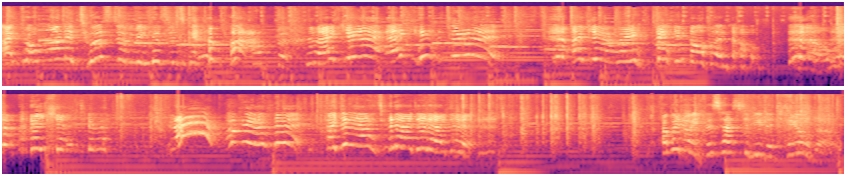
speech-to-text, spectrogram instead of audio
I don't want to twist them because it's gonna pop. I can't. I can't do it. I can't wait. Wait, Nolan, help. No. I can't do it. Ah! Okay, I did it. I did it. I did it. I did it. I did it. Oh wait, wait. This has to be the tail though.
